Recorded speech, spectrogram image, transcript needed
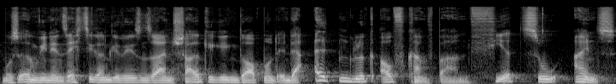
muss irgendwie in den 60ern gewesen sein, Schalke gegen Dortmund in der alten Glückaufkampfbahn 4 zu 1.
